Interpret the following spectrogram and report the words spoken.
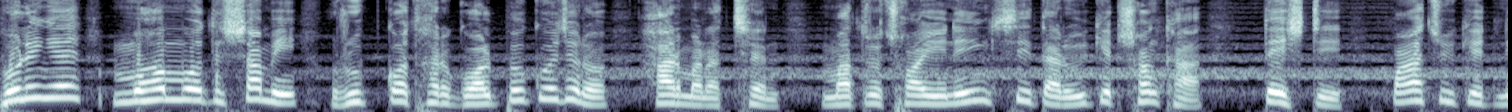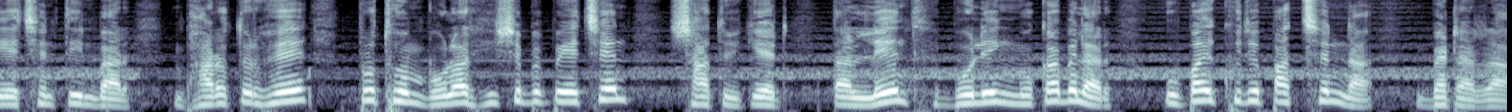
বোলিংয়ে মোহাম্মদ শামি রূপকথার গল্পকেও যেন হার মানাচ্ছেন। মাত্র ছয় ইনিংসই তার উইকেট সংখ্যা, তেইশটি। পাঁচ উইকেট নিয়েছেন তিনবার। ভারতের হয়ে প্রথম বোলার হিসেবে পেয়েছেন সাত উইকেট। তার লেন্থ বোলিং মোকাবেলার উপায় খুঁজে পাচ্ছেন না ব্যাটাররা।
